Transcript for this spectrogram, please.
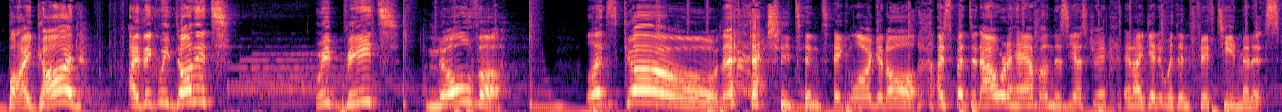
By God, I think we've done it. We beat Nova. Let's go! That actually didn't take long at all. I spent an hour and a half on this yesterday, and I get it within 15 minutes.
